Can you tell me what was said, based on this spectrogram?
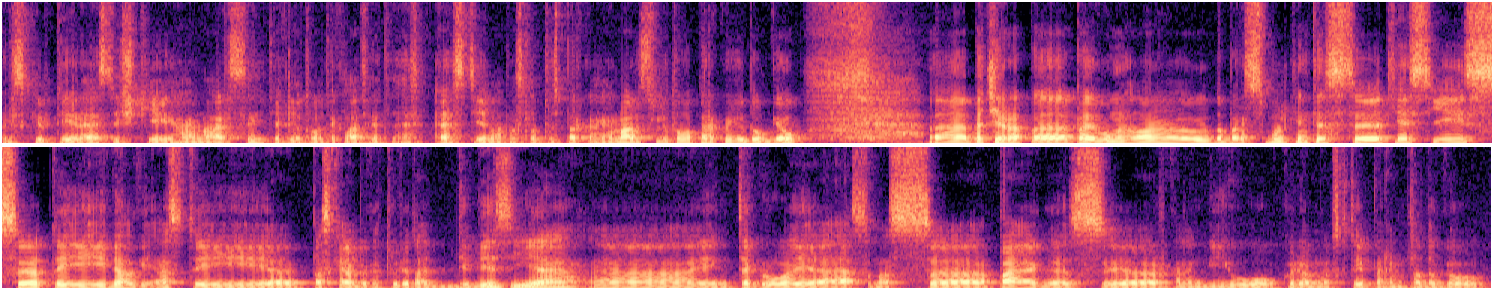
priskirti ir estiškiai Haimarsai, tiek Lietuva, tiek Latvija, Estija nepaslaptis perka Haimarsų, Lietuva perka jų daugiau. Bet čia yra pajėgumų, nenoriu dabar smulkintis ties jais, tai vėlgi estai paskelbė, kad turi tą diviziją, integruoja esamas pajėgas ir kadangi jų kariuomenė apskritai paremta daugiau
